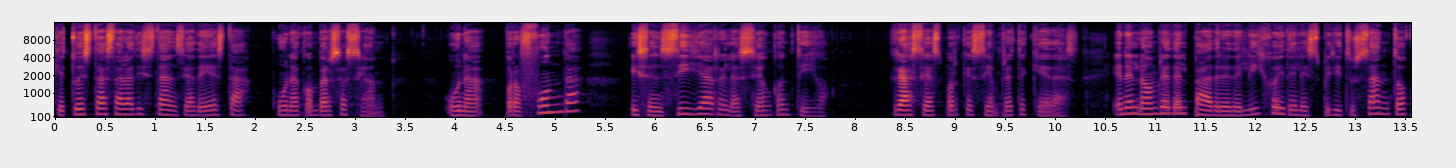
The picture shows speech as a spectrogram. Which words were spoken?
que tú estás a la distancia de esta una conversación, una profunda y sencilla relación contigo. Gracias porque siempre te quedas. En el nombre del Padre, del Hijo y del Espíritu Santo,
